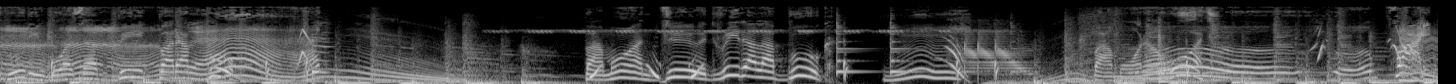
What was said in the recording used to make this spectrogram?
Booty was a big but badabook. Pas mon dude, read a la book. Mm. Vamos a watch. Uh, fine.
